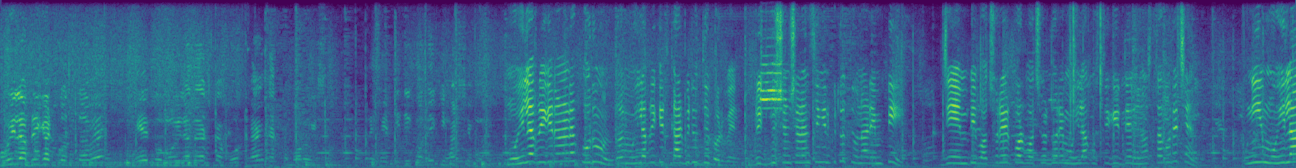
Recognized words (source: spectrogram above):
মহিলা ব্রিগেড করতে হবে, যেহেতু মহিলাদের একটা ভোট ব্যাংক, একটা বড় ইস্যু সে বলবে? মহিলা ব্রিগেড ওনারা করুন, তবে মহিলা ব্রিগেড কার বিরুদ্ধে করবেন? ব্রিজভূষণ শরণ সিং এর বিরুদ্ধে ওনার এমপি যে এমপি বছরের পর বছর ধরে মহিলা কুস্তিগীরদের হেনস্থা করেছেন, উনি মহিলা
